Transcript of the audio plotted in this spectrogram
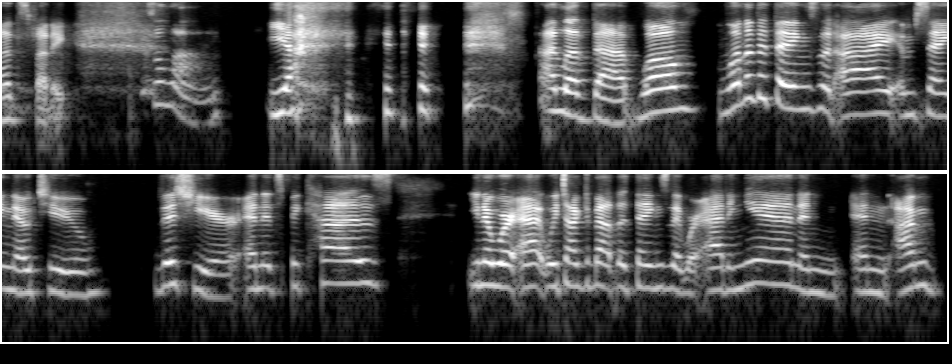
that's funny. It's a line. Yeah. I love that. Well one of the things that i am saying no to this year and it's because you know we're at we talked about the things that we're adding in and and i'm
